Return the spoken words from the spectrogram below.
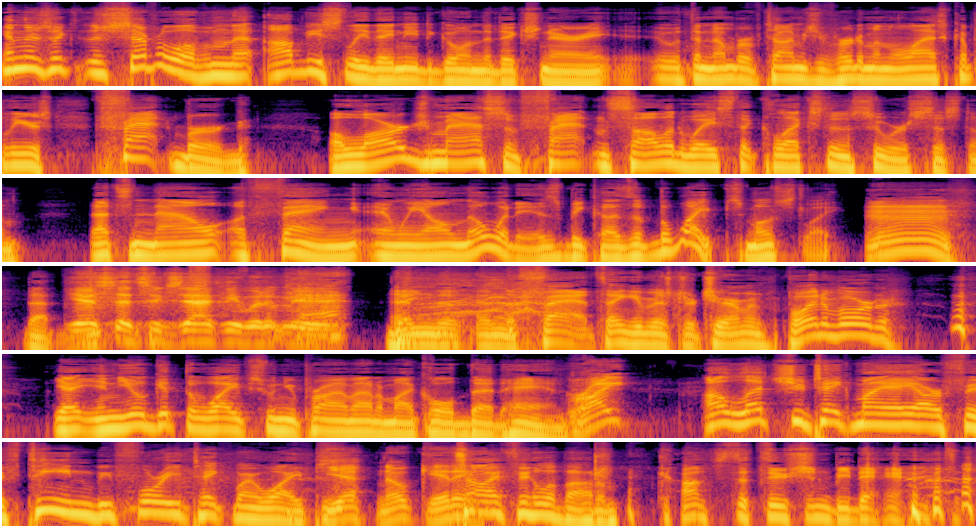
and there's a, there's several of them that obviously they need to go in the dictionary with the number of times you've heard them in the last couple of years. Fatberg, a large mass of fat and solid waste that collects in a sewer system. That's now a thing, and we all know it is because of the wipes, mostly. Mm. That Yes, that's exactly what it means. And the, and the fat. Thank you, Mr. Chairman. Point of order. Yeah, and you'll get the wipes when you pry them out of my cold dead hand. Right? I'll let you take my AR-15 before you take my wipes. Yeah, no kidding. That's how I feel about them. Constitution be damned.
